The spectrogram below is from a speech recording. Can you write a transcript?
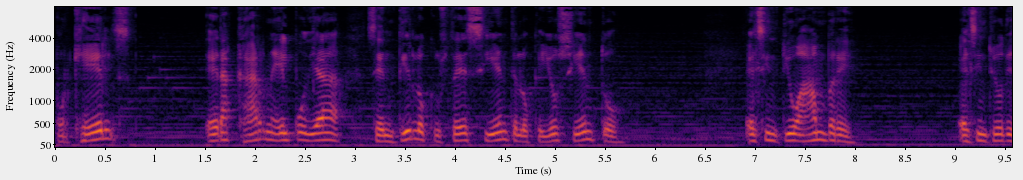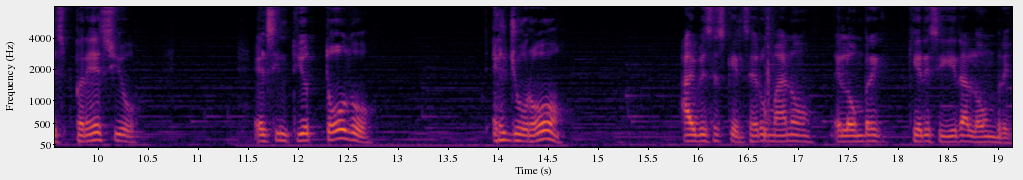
porque Él era carne, Él podía sentir lo que usted siente, lo que yo siento. Él sintió hambre, Él sintió desprecio, Él sintió todo él lloró. Hay veces que el ser humano, el hombre, quiere seguir al hombre.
